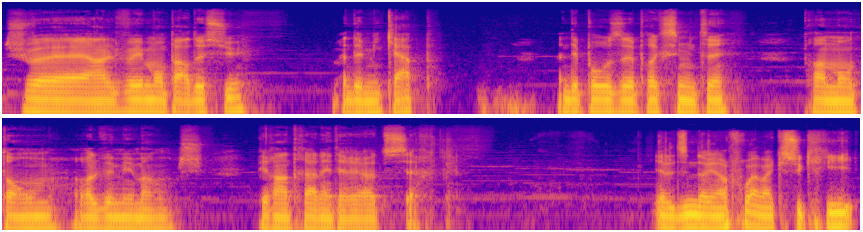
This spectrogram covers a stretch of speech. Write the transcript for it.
Je vais enlever mon par-dessus, ma demi-cape, la déposer à proximité, prendre mon tombe, relever mes manches, puis rentrer à l'intérieur du cercle. Elle dit une dernière fois avant que Sucri.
